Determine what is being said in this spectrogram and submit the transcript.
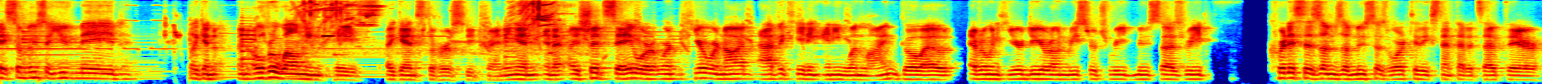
Okay, so Musa, you've made like an, an overwhelming case against diversity training. And, and I should say, we're, we're here, we're not advocating any one line. Go out, everyone here, do your own research, read Musa's, read criticisms of Musa's work to the extent that it's out there.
